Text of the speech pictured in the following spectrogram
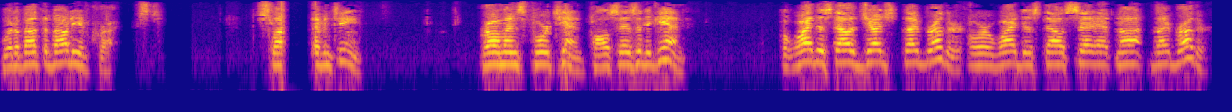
What about the body of Christ? Slide 17. Romans 4.10. Paul says it again. But why dost thou judge thy brother? Or why dost thou set at naught thy brother?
